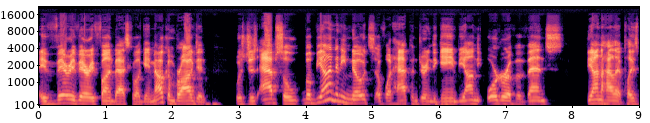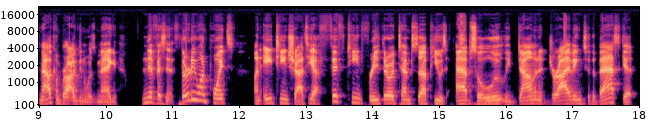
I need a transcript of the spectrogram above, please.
a very, very fun basketball game. Malcolm Brogdon was just absolute, but beyond any notes of what happened during the game, beyond the order of events, beyond the highlight plays, Malcolm Brogdon was magnificent. 31 points on 18 shots. He got 15 free throw attempts up. He was absolutely dominant driving to the basket.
